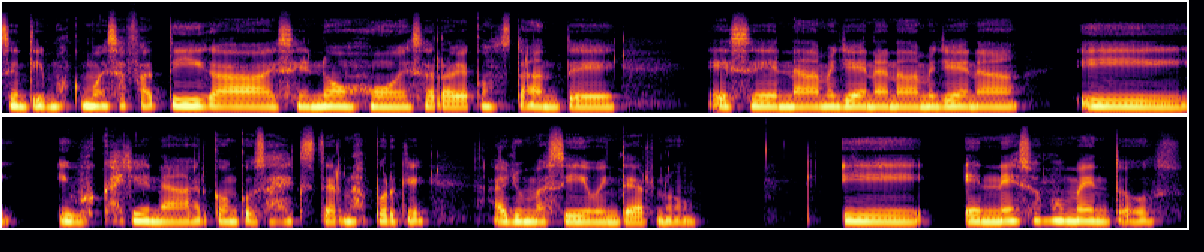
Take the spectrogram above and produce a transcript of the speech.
sentimos como esa fatiga, ese enojo, esa rabia constante, ese nada me llena, nada me llena, y, y buscas llenar con cosas externas porque hay un vacío interno. Y en esos momentos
